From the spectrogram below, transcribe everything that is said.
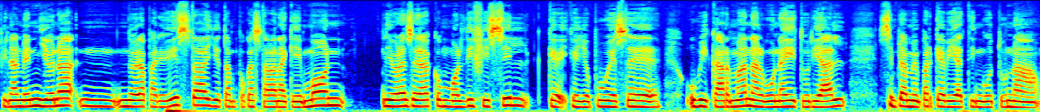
finalment jo no, no era periodista, jo tampoc estava en aquell món, llavors era com molt difícil que, que jo pogués eh, ubicar-me en alguna editorial simplement perquè havia tingut una,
